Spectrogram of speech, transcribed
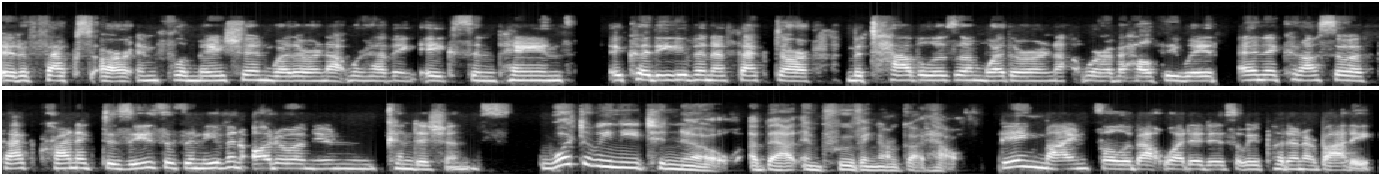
it affects our inflammation, whether or not we're having aches and pains. It could even affect our metabolism, whether or not we're of a healthy weight. And it could also affect chronic diseases and even autoimmune conditions. What do we need to know about improving our gut health? Being mindful about what it is that we put in our body.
